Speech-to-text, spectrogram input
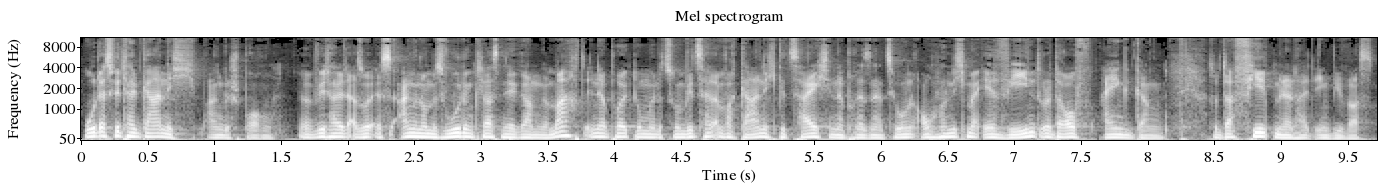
Oder es wird halt gar nicht angesprochen. Da wird halt, also es angenommen, es wurde ein Klassendiagramm gemacht in der Projektdokumentation, wird es halt einfach gar nicht gezeigt in der Präsentation, auch noch nicht mal erwähnt oder darauf eingegangen. So, da fehlt mir dann halt irgendwie was.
